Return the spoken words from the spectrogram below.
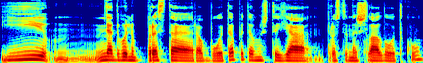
И у меня довольно простая работа, потому что я просто нашла лодку,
